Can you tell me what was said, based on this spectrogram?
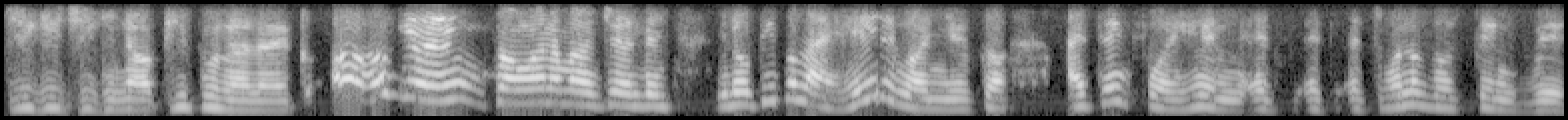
jiggy jiggy, now people are like, oh okay, so what am I doing? And then you know people are hating on you. So I think for him, it's it's it's one of those things where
